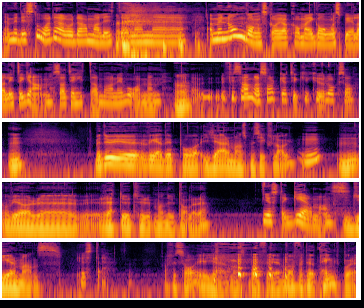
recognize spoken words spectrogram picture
Nej men det står där och dammar lite men, eh, ja, men någon gång ska jag komma igång och spela lite grann så att jag hittar en bra nivå men Ja. eh, det finns andra saker jag tycker är kul också. Men du är ju vd på Järmans musikförlag. Mm, mm, och vi har eh, rätt ut hur man uttalar det. Just det, Germans, Germans. Just det. Varför sa jag Järmans bara för det? Bara för att jag har tänkt på det.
